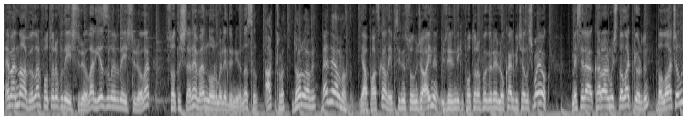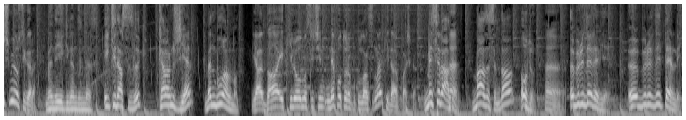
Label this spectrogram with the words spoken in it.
hemen ne yapıyorlar? Fotoğrafı değiştiriyorlar, yazıları değiştiriyorlar. Satışlar hemen normale dönüyor. Nasıl? Aklı. Doğru abi. Ben de almazdım. Ya Pascal hepsinin sonucu aynı. Üzerindeki fotoğrafa göre lokal bir çalışma yok. Mesela kararmış dalak gördün. Dalağa çalışmıyor sigara. Beni ilgilendirmez. İktidarsızlık, kararmış yer. Ben bu almam. Ya daha etkili olması için ne fotoğrafı kullansınlar ki daha başka? Mesela Anıl. Bazısında odun. Ha. Öbüründe revye. Öbüründe terlik.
